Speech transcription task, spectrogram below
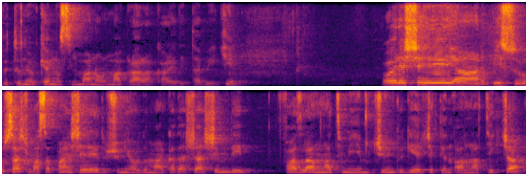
bütün ülke Müslüman olmakla alakalıydı tabii ki. Öyle şey yani bir sürü saçma sapan şeyler düşünüyordum arkadaşlar. Şimdi fazla anlatmayayım çünkü gerçekten anlattıkça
